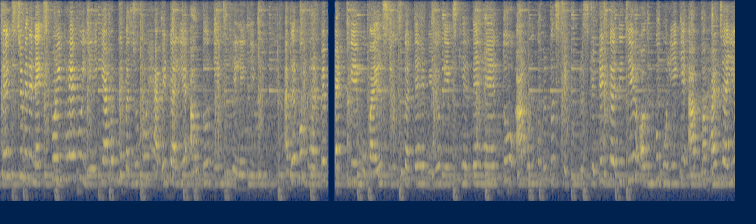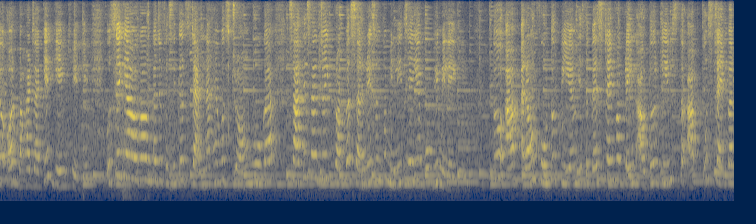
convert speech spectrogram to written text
फ्रेंड्स जो मेरा नेक्स्ट पॉइंट है, वो ये कि आप अपने बच्चों को हैबिट डालिए आउटडोर गेम्स खेलेंगे अगर वो घर पे बैठ के मोबाइल्स यूज़ करते हैं वीडियो गेम्स खेलते हैं उनको बोलिए कि आप बाहर जाइए और बाहर जाके गेम खेलिए। उससे क्या होगा? उनका जो फ़िज़िकल स्टेमिना है, वो स्ट्रॉन्ग होगा। साथ ही साथ जो एक प्रॉपर सनरेज उनको मिलनी चाहिए, वो भी मिलेगी। तो आप around four to P M is the best time for playing outdoor games तो आप उस टाइम पर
